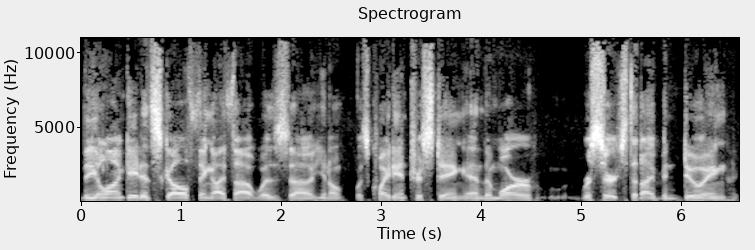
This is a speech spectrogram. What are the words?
the elongated skull thing I thought was uh, you know was quite interesting, and the more research that I've been doing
